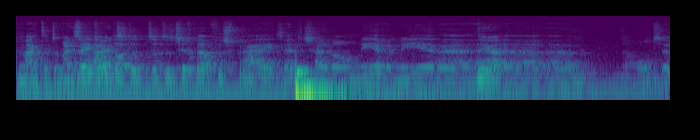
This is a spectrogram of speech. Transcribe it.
maakt het ook Maar ik niet weet wel dat het, dat het zich wel verspreidt. Hè? Er zijn wel meer en meer. eh, Ja. eh, ehm, onze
